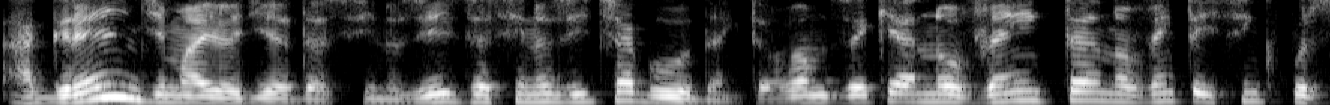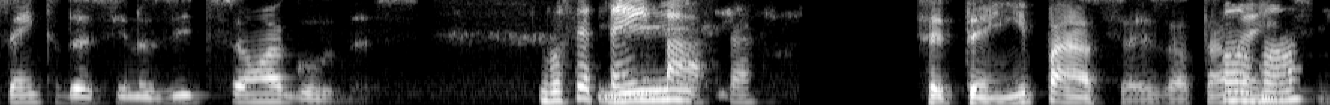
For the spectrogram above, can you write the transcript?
A grande maioria das sinusites é sinusite aguda. Então, vamos dizer que é 90, 95% das sinusites são agudas. Você tem e, e passa. Você tem e passa, exatamente. Uhum.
